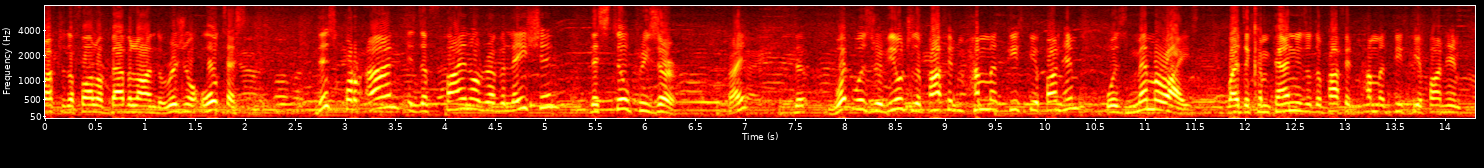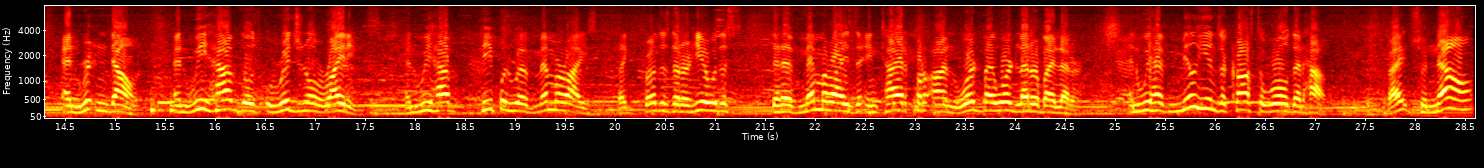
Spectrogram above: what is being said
after the fall of Babylon, the original Old Testament. This Quran is the final revelation that's still preserved, right? The, what was revealed to the Prophet Muhammad, peace be upon him, was memorized by the companions of the Prophet Muhammad, peace be upon him, and written down. And we have those original writings. And we have people who have memorized, like brothers that are here with us, that have memorized the entire Quran, word by word, letter by letter. And we have millions across the world that have right? So now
